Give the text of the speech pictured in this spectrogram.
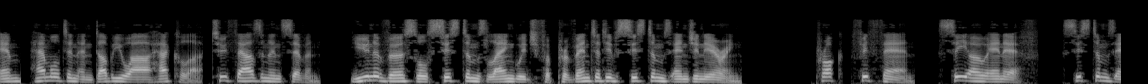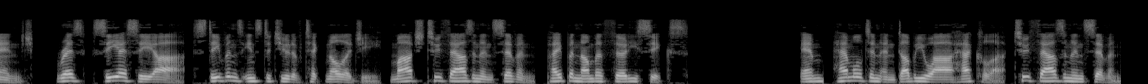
M. Hamilton and W. R. Hackler 2007. Universal Systems Language for Preventative Systems Engineering. Proc. 5th Ann. CONF. Systems Eng. Res. CSER, Stevens Institute of Technology, March 2007, paper number 36. M. Hamilton and W. R. Hackler 2007.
